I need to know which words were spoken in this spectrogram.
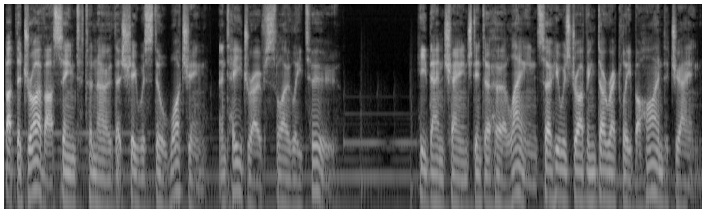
But the driver seemed to know that she was still watching, and he drove slowly too. He then changed into her lane so he was driving directly behind Jane.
